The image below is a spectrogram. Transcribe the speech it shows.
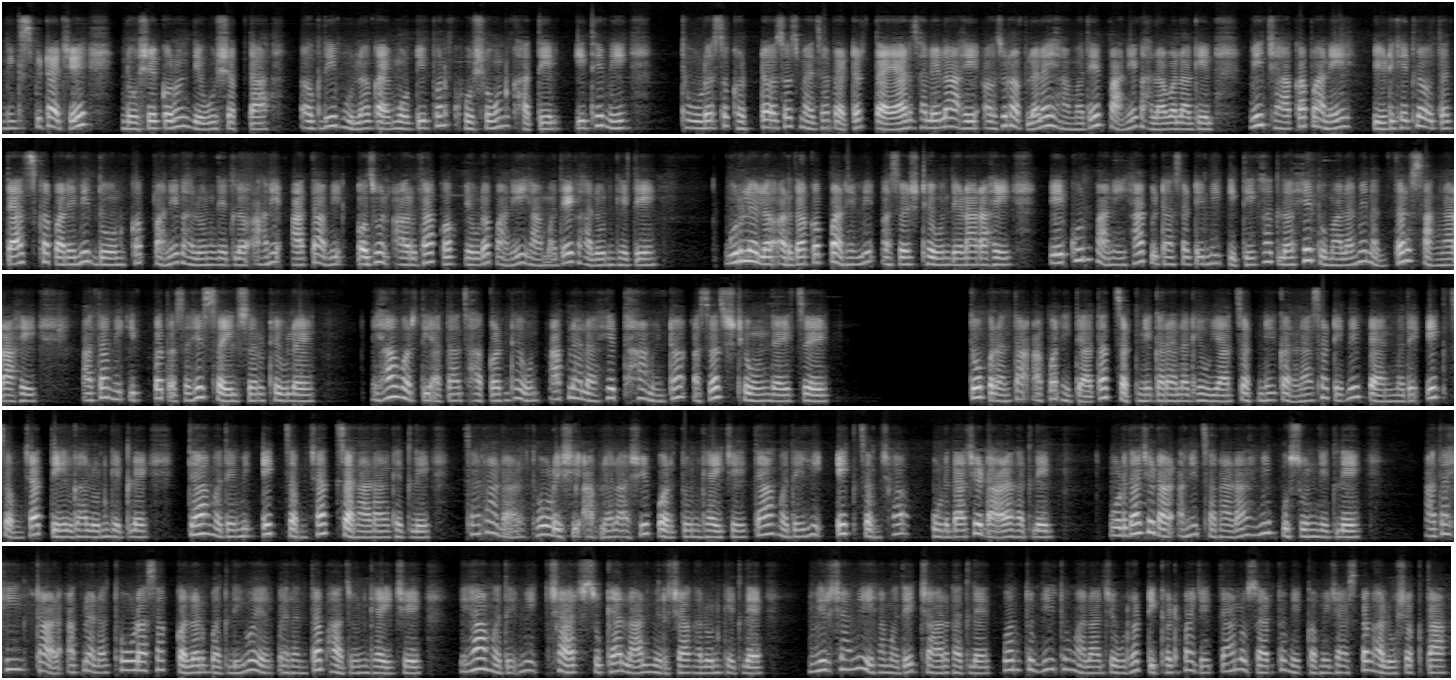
मिक्स पिठाचे डोसे करून देऊ शकता. अगदी मुलं काय मोठी पण खुश होऊन खातील. इथे मी थोडंसं घट्ट असंच माझं बॅटर तयार झालेलं आहे. अजून आपल्याला ह्यामध्ये पाणी घालावं लागेल. मी ज्या कपाने पीठ घेतलं होतं त्याच कपाने मी दोन कप पाणी घालून घेतलं आणि आता मी अजून अर्धा कप एवढं पाणी ह्यामध्ये घालून घेते. उरलेलं अर्धा कप पाणी मी असंच ठेवून देणार आहे. एकूण पाणी ह्या पिठासाठी मी किती घातलं हे तुम्हाला मी नंतर सांगणार आहे. आता मी इतपत असं हे सैलसर ठेवलंय. ह्यावरती आता झाकण ठेवून आपल्याला हे दहा मिनटं असंच ठेवून द्यायचंय. तोपर्यंत आपण इथे आता चटणी करायला घेऊया. चटणी करण्यासाठी मी पॅनमध्ये एक चमचा तेल घालून घेतले त्यामध्ये मी एक चमचा चणा डाळ घेतले. चणा डाळ थोडीशी आपल्याला अशी परतून घ्यायची. त्यामध्ये मी एक चमचा उडदाची डाळ घातले. उडदाची डाळ आणि चणा डाळ मी पुसून घेतले. आता ही डाळ आपल्याला थोडासा कलर बदली होईपर्यंत भाजून घ्यायचे. ह्यामध्ये मी चार सुक्या लाल मिरच्या घालून घेतल्या. मिरच्या मी ह्यामध्ये चार घातल्या आहेत पण तुम्ही तुम्हाला जेवढं तिखट पाहिजे त्यानुसार तुम्ही कमी जास्त घालू शकता.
